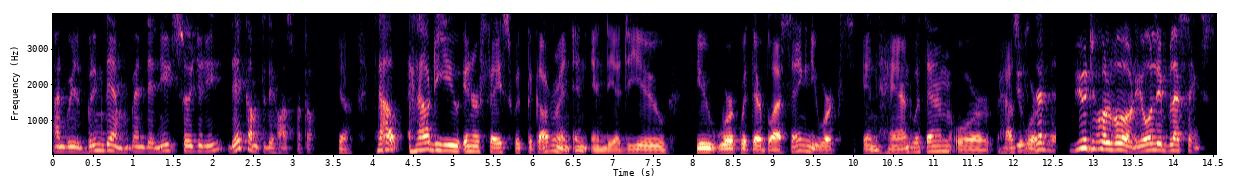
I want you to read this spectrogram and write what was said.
and we'll bring them when they need surgery. They come to the hospital. Yeah. How how do you interface with the government in India? Do you you work with their blessing and you work in hand with them, or how's it work? beautiful word, only blessings.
